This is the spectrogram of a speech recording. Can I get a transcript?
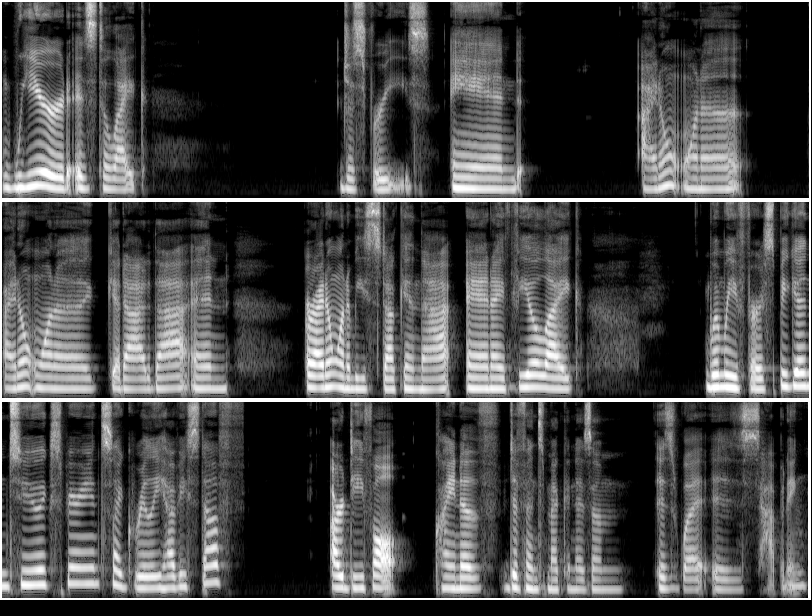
weird is to like just freeze. And I don't want to I don't want to get out of that and or I don't want to be stuck in that. And I feel like when we first begin to experience like really heavy stuff, our default kind of defense mechanism is what is happening.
